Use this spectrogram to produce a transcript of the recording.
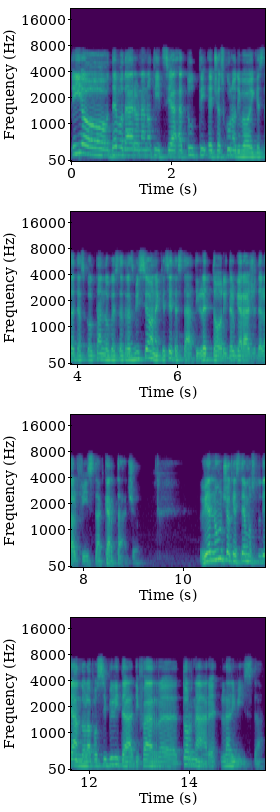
io devo dare una notizia a tutti e ciascuno di voi che state ascoltando questa trasmissione, che siete stati lettori del garage dell'alfista cartaceo. Vi annuncio che stiamo studiando la possibilità di far eh, tornare la rivista.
